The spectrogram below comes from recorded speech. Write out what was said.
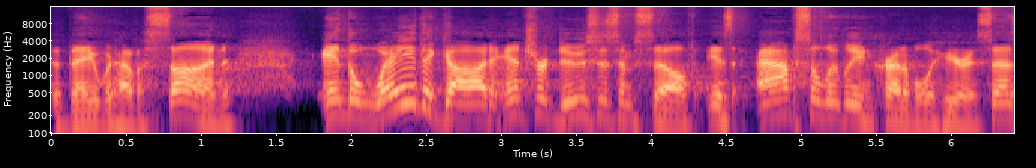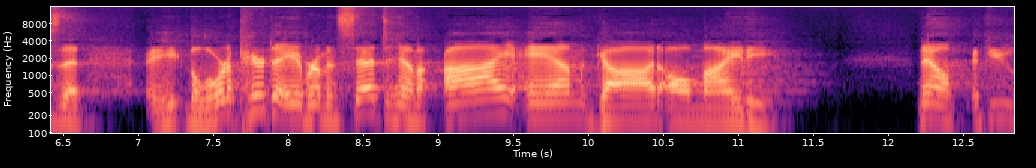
that they would have a son. And the way that God introduces himself is absolutely incredible here. It says that the Lord appeared to Abram and said to him, I am God Almighty. Now, if you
